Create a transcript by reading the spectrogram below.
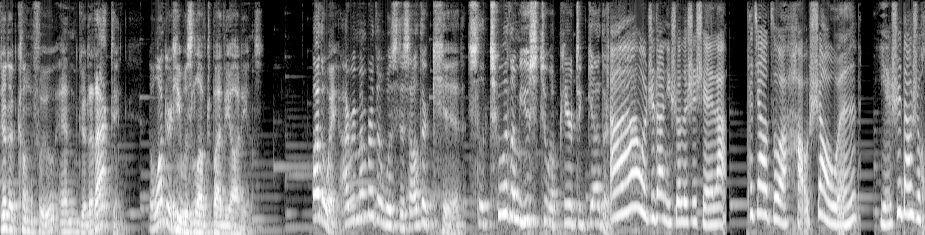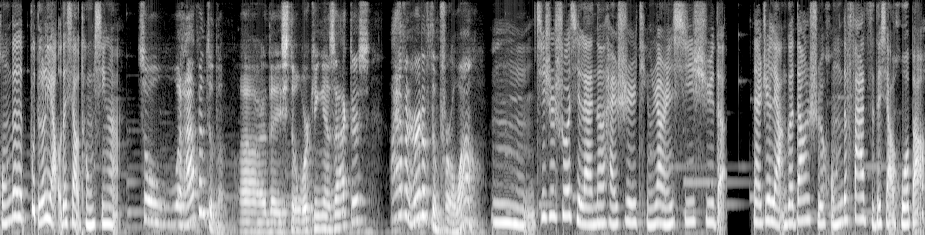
good at kung fu, and good at acting. No wonder he was loved by the audience. By the way, I remember there was this other kid. So the two of them used to appear together. 啊，我知道你说的是谁了。 他叫做郝邵文，也是当时红的不得了的小童星啊。So what happened to them? Are they still working as actors? I haven't heard of them for a while. 嗯，其实说起来呢，还是挺让人唏嘘的。那这两个当时红得发紫的小活宝，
